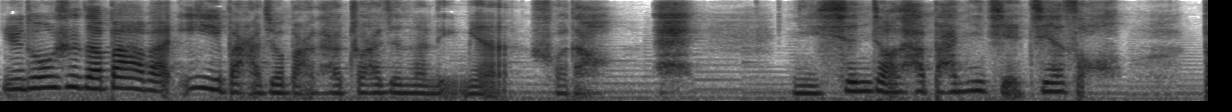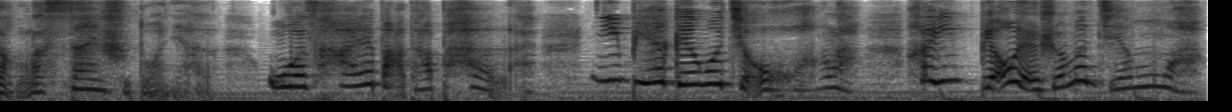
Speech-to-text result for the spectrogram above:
女同事的爸爸一把就把她抓进了里面，说道：“哎，你先叫他把你姐接走，等了三十多年了，我才把他盼来，你别给我搅黄了，还表演什么节目啊？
